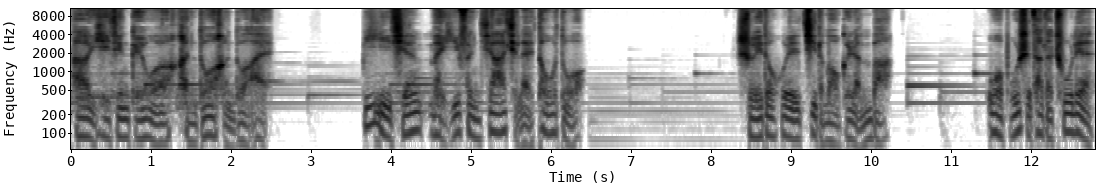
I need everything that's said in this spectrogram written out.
他已经给我很多很多爱。”比以前每一份加起来都多。谁都会记得某个人吧。我不是他的初恋，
